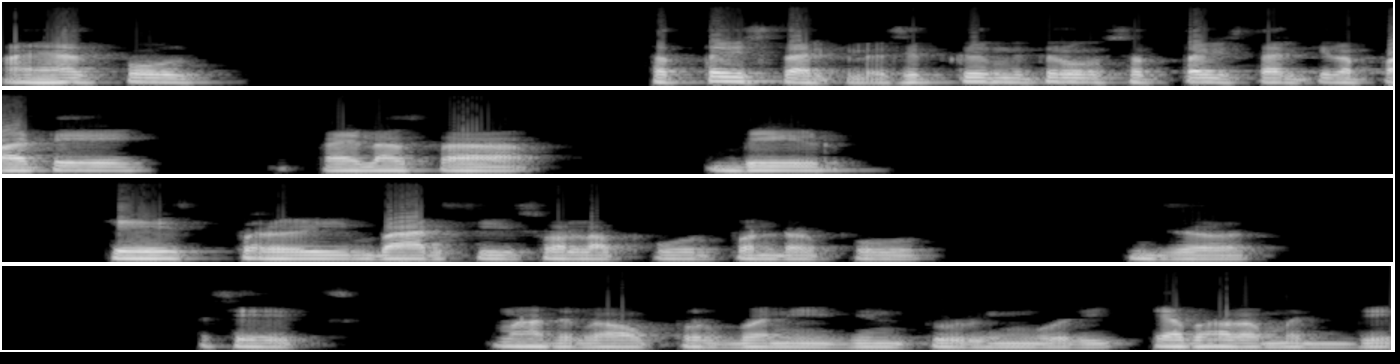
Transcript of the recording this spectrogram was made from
आणि हाच पाऊस सत्तावीस तारखेला शेतकरी मित्र सत्तावीस तारखेला पहाटे पहिला असता बीड केस परळी बार्शी सोलापूर पंढरपूर जत तसेच माधवगाव परभणी जिंतूर हिंगोली या भागामध्ये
